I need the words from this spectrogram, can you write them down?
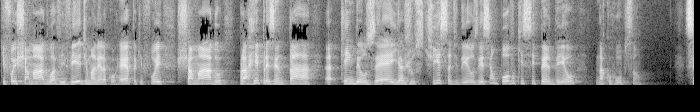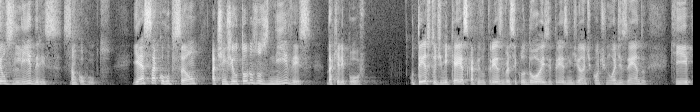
que foi chamado a viver de maneira correta, que foi chamado para representar quem Deus é e a justiça de Deus. Esse é um povo que se perdeu na corrupção. Seus líderes são corruptos. E essa corrupção atingiu todos os níveis daquele povo. O texto de Miqueias, capítulo 13, versículo 2 e 13 em diante, continua dizendo que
